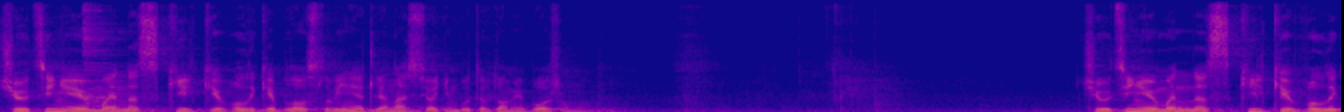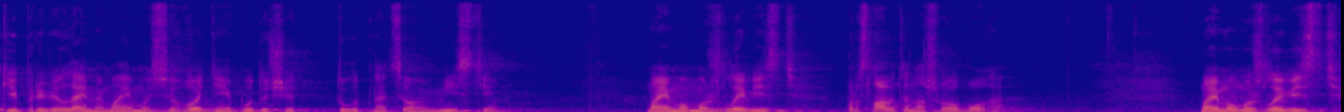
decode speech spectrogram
чи оцінюємо ми, наскільки велике благословення для нас сьогодні бути в Домі Божому? Чи оцінюємо ми, наскільки великий привілей ми маємо сьогодні, будучи тут, на цьому місці, маємо можливість прославити нашого Бога. Маємо можливість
